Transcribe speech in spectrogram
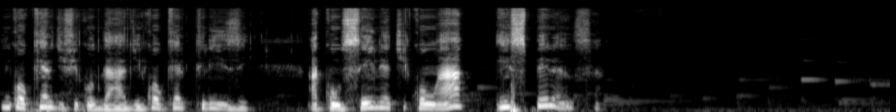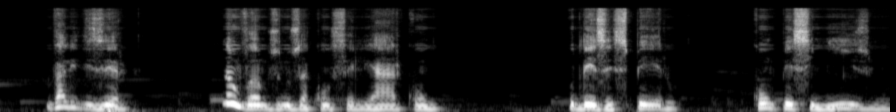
Em qualquer dificuldade, em qualquer crise, aconselha-te com a esperança. Vale dizer, não vamos nos aconselhar com o desespero, com pessimismo,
